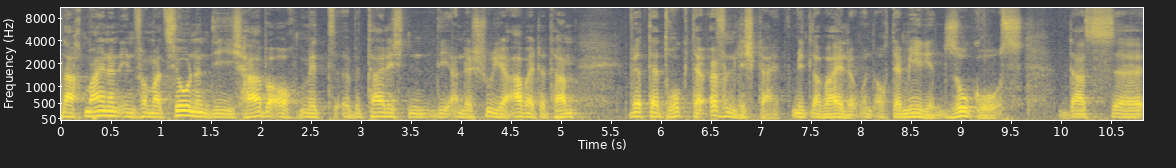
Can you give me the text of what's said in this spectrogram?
Nach meinen Informationen, die ich habe, auch mit äh, Beteiligten, die an der Studie gearbeitet haben, wird der Druck der Öffentlichkeit mittlerweile und auch der Medien so groß, dass äh,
